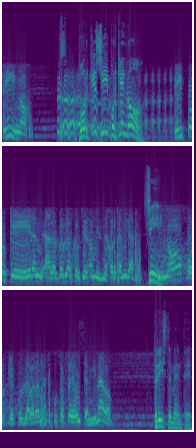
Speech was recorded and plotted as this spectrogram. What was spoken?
Sí, no. ¿Por qué sí? ¿Por qué no? Sí, porque eran a las dos las considero mis mejores amigas. Sí. Y no porque, pues la verdad se puso feo y terminado. Tristemente.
